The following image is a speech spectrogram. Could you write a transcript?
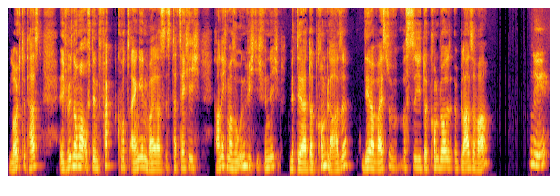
beleuchtet hast. Ich will nochmal auf den Fakt kurz eingehen, weil das ist tatsächlich gar nicht mal so unwichtig, finde ich, mit der Dotcom-Blase. Der, weißt du, was die Dotcom-Blase war? Nee.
